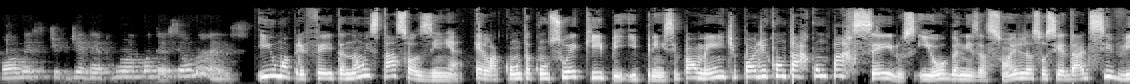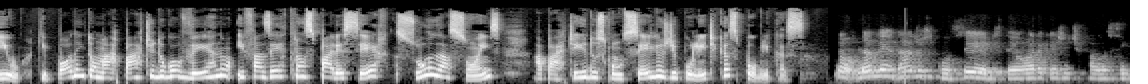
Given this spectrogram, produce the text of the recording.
forma, esse tipo de evento não aconteceu mais. E uma prefeita não está sozinha. Ela conta com sua equipe e, principalmente, pode contar com parceiros e organizações da sociedade civil que podem tomar parte do governo e fazer transparecer suas ações a partir dos conselhos de políticas públicas. Não, na verdade, os conselhos, tem hora que a gente fala assim,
